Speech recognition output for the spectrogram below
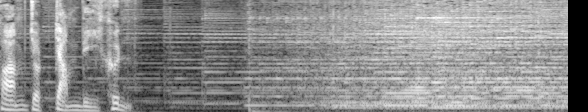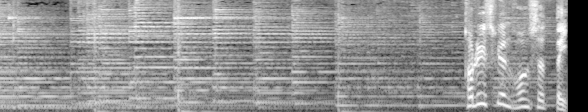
ความจดจำดีขึ้น คราวนี้เรื่องของสติ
